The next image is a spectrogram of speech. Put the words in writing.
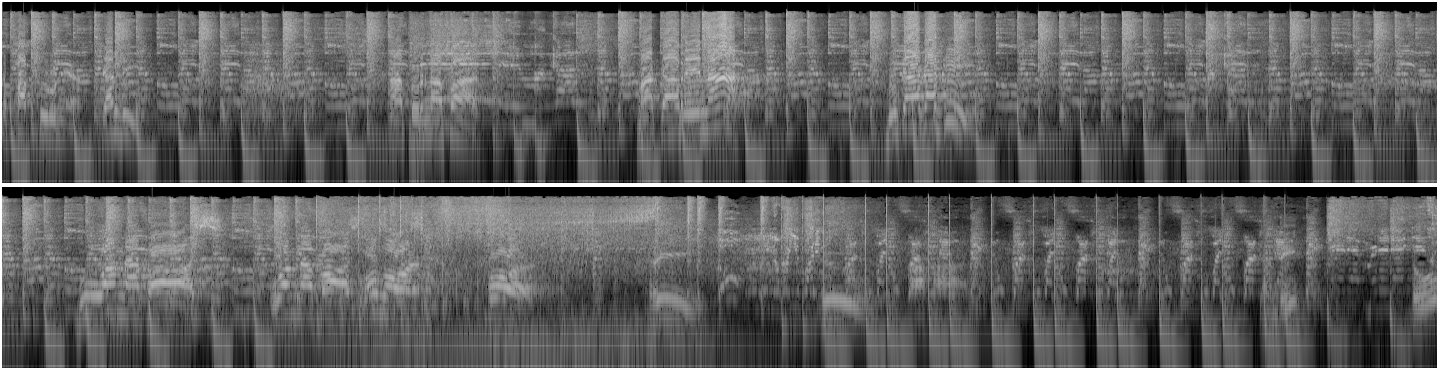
cepat turunnya. Ganti. Atur nafas. Makarena. Buka kaki. Buang nafas. Buang nafas. One more. Four. Three. Two. Tahan. Ganti. Satu,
